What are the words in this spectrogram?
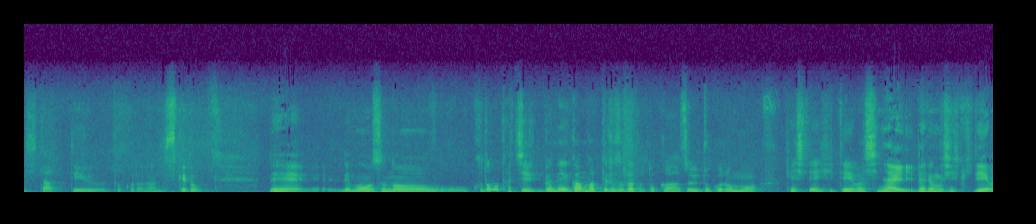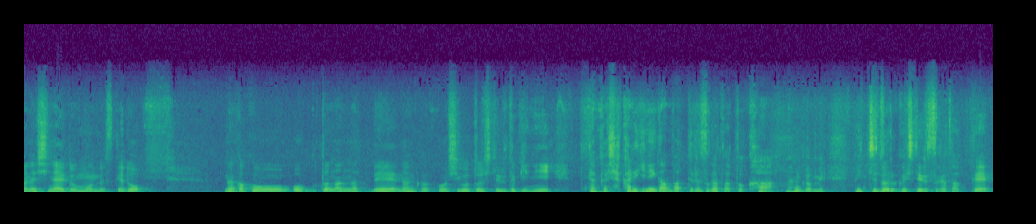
じたっていうところなんですけど。ででもその子どもたちがね頑張ってる姿とかそういうところも決して否定はしない誰も否定はねしないと思うんですけどなんかこう大人になってなんかこう仕事をしてる時になんかしゃかりきに頑張ってる姿とかなんかめめっちゃ努力してる姿って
